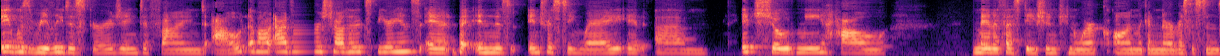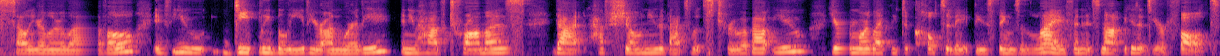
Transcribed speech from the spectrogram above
it was really discouraging to find out about adverse childhood experience. And but in this interesting way, it um, it showed me how manifestation can work on like a nervous system cellular level. If you deeply believe you're unworthy and you have traumas that have shown you that that's what's true about you you're more likely to cultivate these things in life. And it's not because it's your fault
